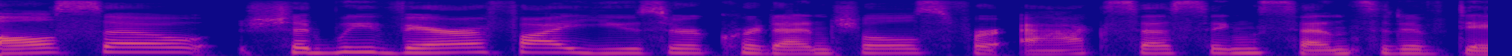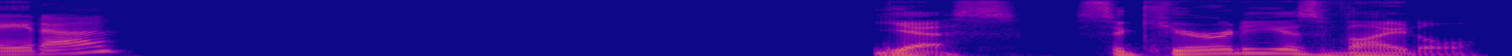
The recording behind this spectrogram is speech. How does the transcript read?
Also, should we verify user credentials for accessing sensitive data? Yes, security is vital.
